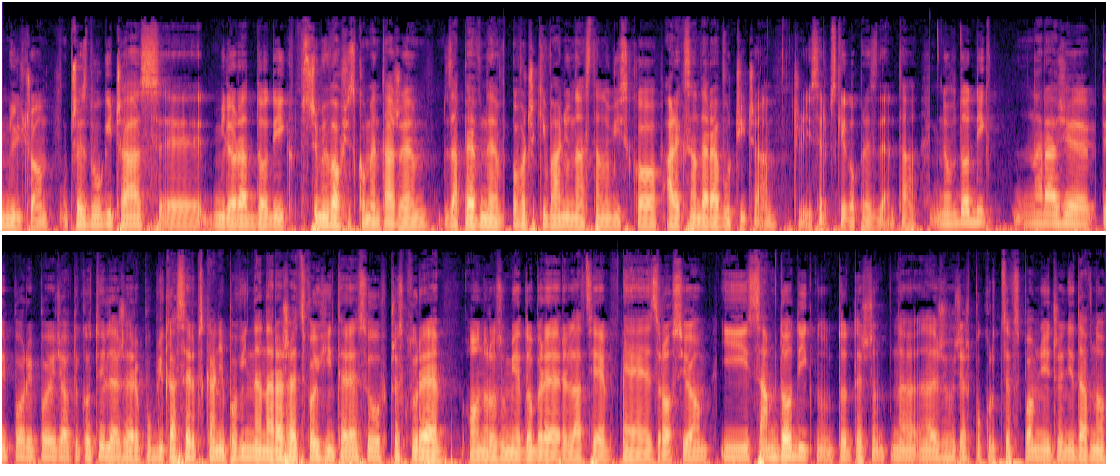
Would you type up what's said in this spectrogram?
milczą. Przez długi czas y, Milorad Dodik wstrzymywał się z komentarzem, zapewne w oczekiwaniu na stanowisko Aleksandra Vucicza, czyli serbskiego prezydenta. No, Dodik na razie tej pory powiedział tylko tyle, że Republika Serbska nie powinna narażać swoich interesów, przez które on rozumie dobre relacje e, z Rosją. I sam Dodik, no, to też należy chociaż pokrótce wspomnieć, że niedawno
